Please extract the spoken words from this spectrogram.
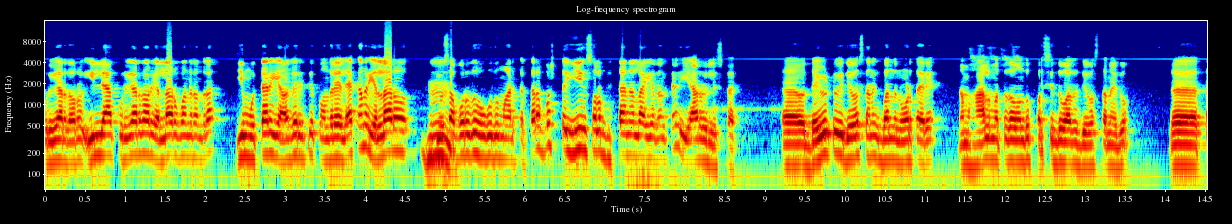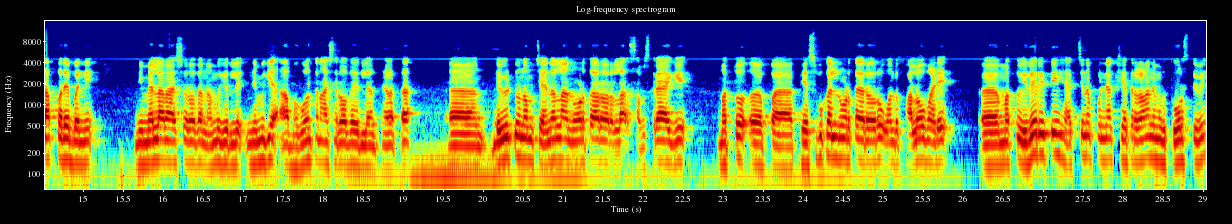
ಕುರಿಗಾರದವ್ರು ಇಲ್ಲಿ ಆ ಕುರಿಗಾರದವ್ರು ಎಲ್ಲಾರು ಬಂದ್ರಂದ್ರ ಈ ಮುತ್ಯಾರಿಗೆ ಯಾವ್ದೇ ರೀತಿ ತೊಂದರೆ ಇಲ್ಲ. ಯಾಕಂದ್ರೆ ಎಲ್ಲಾರು ದಿವಸ ಬರೋದು ಹೋಗುದು ಮಾಡ್ತಿರ್ತಾರ. ಬಸ್ಟ್ ಈಗ ಸ್ವಲ್ಪ ಬಿತ್ತಾನೆಲ್ಲ ಆಗ್ಯದ ಅಂತೇಳಿ ಯಾರು ಇಲ್ಲಿ ಇಷ್ಟ. ದಯವಿಟ್ಟು ಈ ದೇವಸ್ಥಾನಕ್ಕೆ ಬಂದು ನೋಡ್ತಾ ಇರಿ. ನಮ್ಮ ಹಾಲ್ ಮತದ ಒಂದು ಪ್ರಸಿದ್ಧವಾದ ದೇವಸ್ಥಾನ ಇದು. ತಪ್ಪದೆ ಬನ್ನಿ. ನಿಮ್ಮೆಲ್ಲರ ಆಶೀರ್ವಾದ ನಮಗಿರ್ಲಿ. ನಿಮಗೆ ಆ ಭಗವಂತನ ಆಶೀರ್ವಾದ ಇರ್ಲಿ ಅಂತ ಹೇಳ್ತಾ ದಯವಿಟ್ಟು ನಮ್ಮ ಚಾನೆಲ್ನ ನೋಡ್ತಾ ಇರೋರೆಲ್ಲ ಸಬ್ಸ್ಕ್ರೈಬ್ ಆಗಿ. ಮತ್ತು ಫೇಸ್ಬುಕ್ ಅಲ್ಲಿ ನೋಡ್ತಾ ಇರೋರು ಒಂದು ಫಾಲೋ ಮಾಡಿ ಮತ್ತು ಇದೇ ರೀತಿ ಹೆಚ್ಚಿನ ಪುಣ್ಯ ಕ್ಷೇತ್ರಗಳನ್ನ ನಿಮ್ಗೆ ತೋರಿಸ್ತೀವಿ.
